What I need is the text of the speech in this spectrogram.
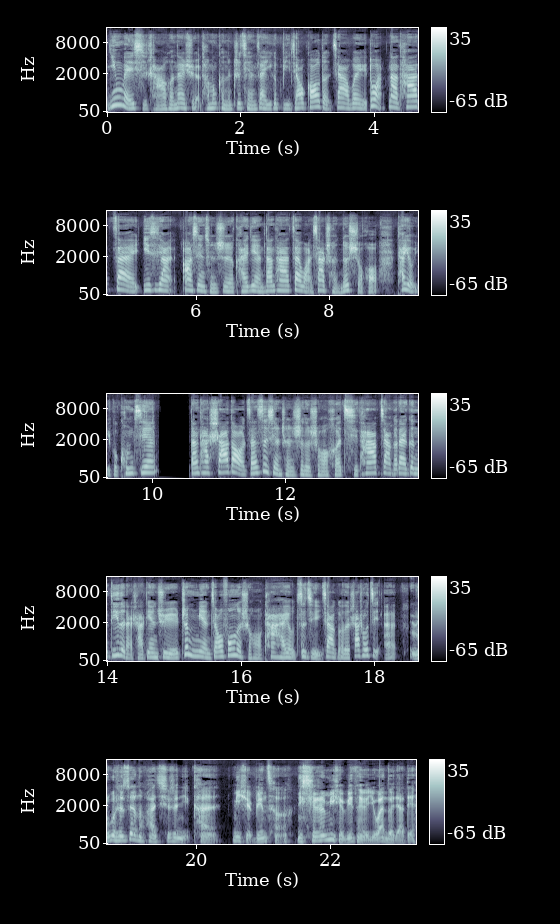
因为喜茶和奈雪他们可能之前在一个比较高的价位段，那它在一线、二线城市开店，当它再往下沉的时候，它有一个空间。当他杀到三四线城市的时候，和其他价格带更低的奶茶店去正面交锋的时候，他还有自己价格的杀手锏。如果是这样的话，其实你看蜜雪冰城，你其实蜜雪冰城有一万多家店。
